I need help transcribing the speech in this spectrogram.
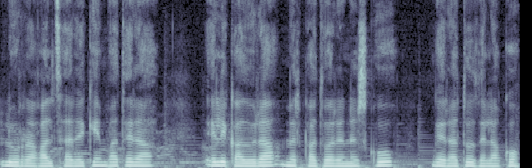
lurra galtzarekin batera elikadura merkatuaren esku geratu delako.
